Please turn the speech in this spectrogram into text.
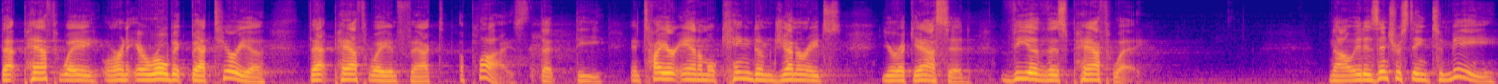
that pathway, or an aerobic bacteria, that pathway, in fact, applies. That the entire animal kingdom generates uric acid via this pathway. Now, it is interesting to me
